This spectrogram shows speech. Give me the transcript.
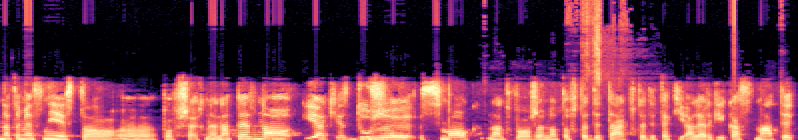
Natomiast nie jest to y, powszechne. Na pewno jak jest duży smog na dworze, no to wtedy tak, wtedy taki alergik, astmatyk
